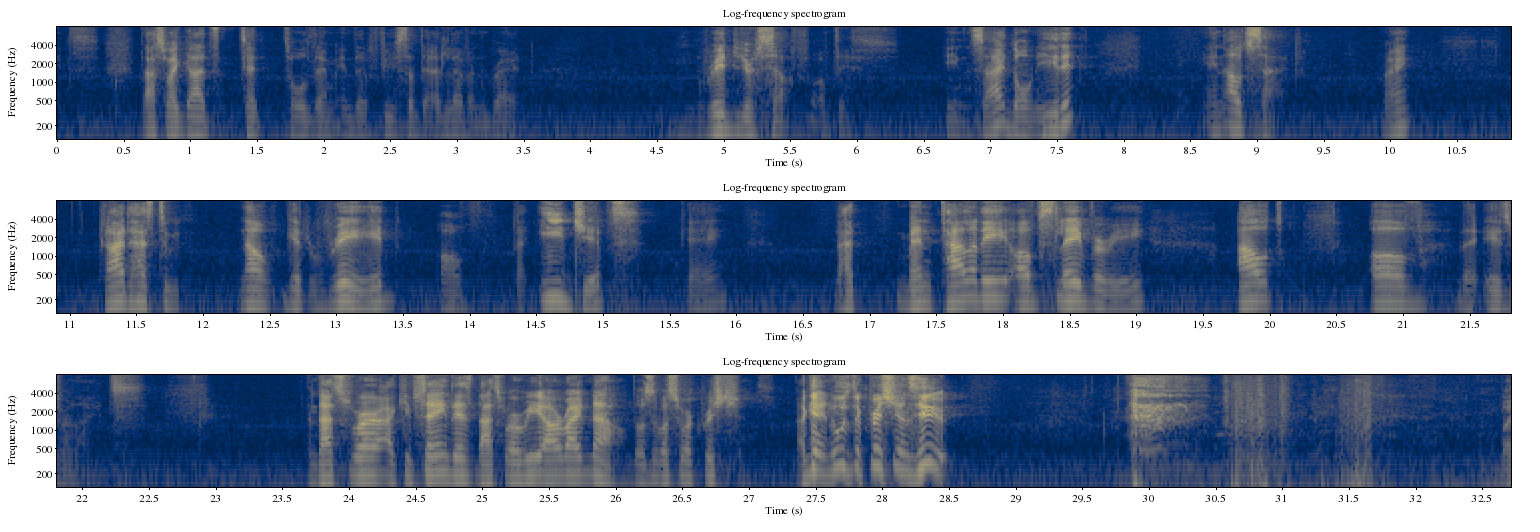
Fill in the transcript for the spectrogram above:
That's why God said, told them in the Feast of the Unleavened Bread rid yourself of this. Inside, don't eat it, and outside, right? God has to now get rid of the Egypt, okay, that mentality of slavery out of the Israelites. And that's where I keep saying this, that's where we are right now, those of us who are Christians. Again, who's the Christians here?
